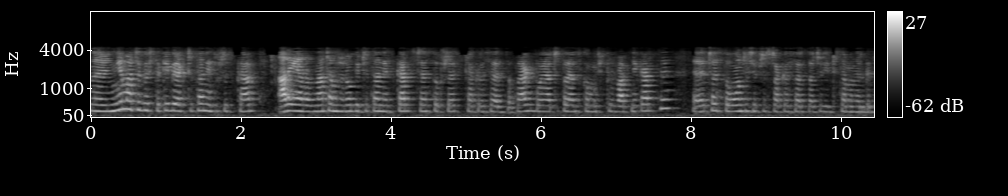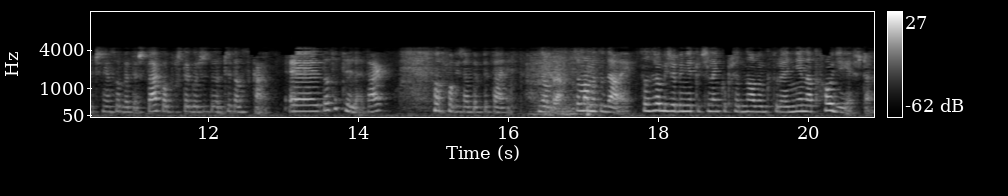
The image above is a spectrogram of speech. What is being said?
E, nie ma czegoś takiego jak czytanie duszy z kart, ale ja zaznaczam, że robię czytanie z kart często przez czakrę serca, tak? Bo ja czytając komuś prywatnie karty, e, często łączę się przez czakrę serca, czyli czytam energetycznie osobę też, tak? Oprócz tego czytam, czytam z kart. E, no to tyle, tak? Odpowiedź na to pytanie. Dobra, co mamy tu dalej? Co zrobić, żeby nie czuć lęku przed nowym, które nie nadchodzi jeszcze?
